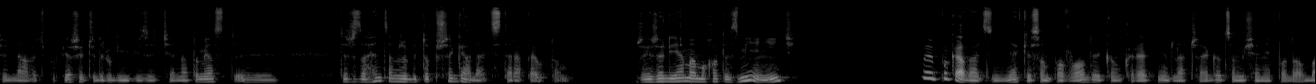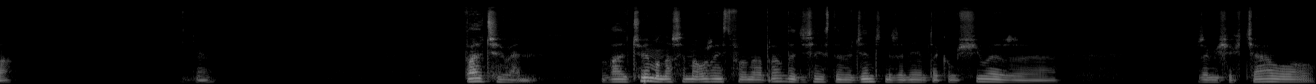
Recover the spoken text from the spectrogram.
czy nawet po pierwszej czy drugiej wizycie. Natomiast y, też zachęcam, żeby to przegadać z terapeutą. Że jeżeli ja mam ochotę zmienić, no pogadać z nim, jakie są powody konkretnie, dlaczego, co mi się nie podoba. Nie? Walczyłem. Walczyłem o nasze małżeństwo. Naprawdę dzisiaj jestem wdzięczny, że miałem taką siłę, że, że mi się chciało.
